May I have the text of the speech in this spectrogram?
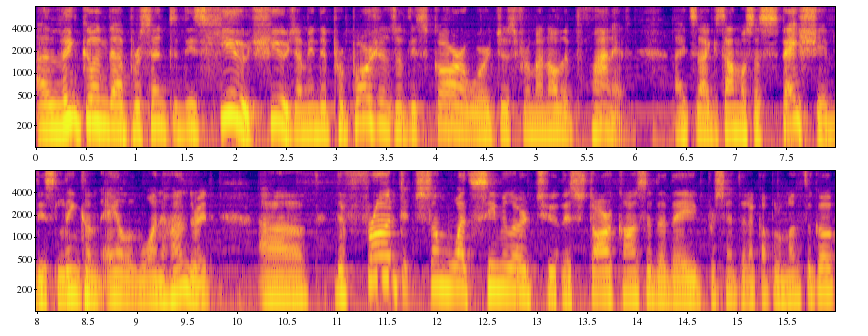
Uh, Lincoln uh, presented this huge, huge. I mean, the proportions of this car were just from another planet. It's like it's almost a spaceship. This Lincoln L100. Uh, the front somewhat similar to the Star concept that they presented a couple of months ago,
